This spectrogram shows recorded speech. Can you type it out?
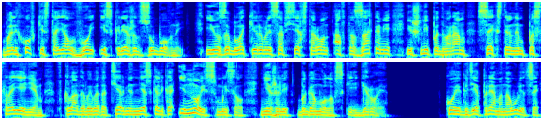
В Ольховке стоял вой и скрежет зубовный. Ее заблокировали со всех сторон автозаками и шли по дворам с экстренным построением, вкладывая в этот термин несколько иной смысл, нежели богомоловские герои. Кое-где прямо на улице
